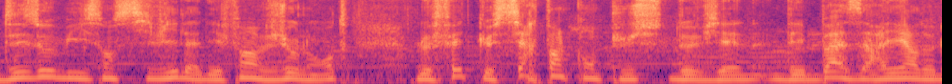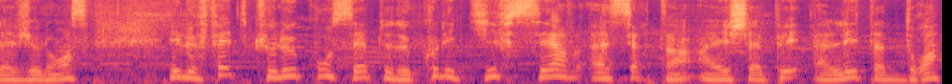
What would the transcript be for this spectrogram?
désobéissance civile à des fins violentes, le fait que certains campus deviennent des bases arrières de la violence et le fait que le concept de collectif serve à certains à échapper à l'état de droit,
